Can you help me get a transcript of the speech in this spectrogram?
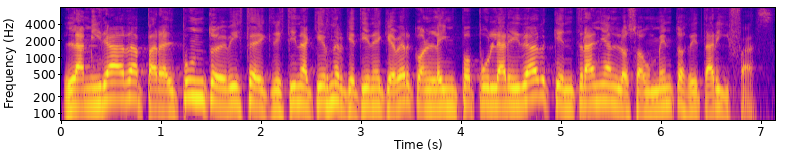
la mirada, para el punto de vista de Cristina Kirchner que tiene que ver con la impopularidad que entrañan los aumentos de tarifas.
